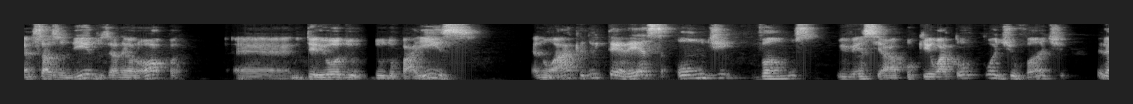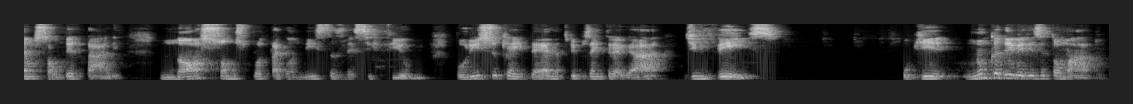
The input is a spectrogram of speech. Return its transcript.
É nos Estados Unidos? É na Europa? É no interior do, do, do país? É no Acre? Não interessa onde vamos vivenciar, porque o ator coadjuvante ele é um só um detalhe. Nós somos protagonistas nesse filme. Por isso que a ideia da Tribus é entregar de vez o que nunca deveria ser tomado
